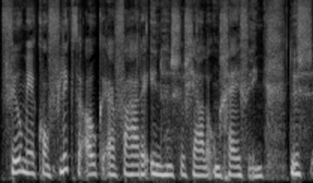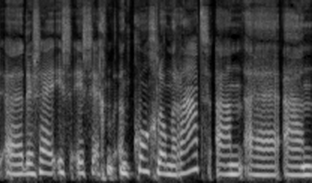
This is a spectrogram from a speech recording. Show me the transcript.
veel meer conflicten ook ervaren in hun sociale omgeving. Dus er is, is echt een conglomeraat aan, aan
